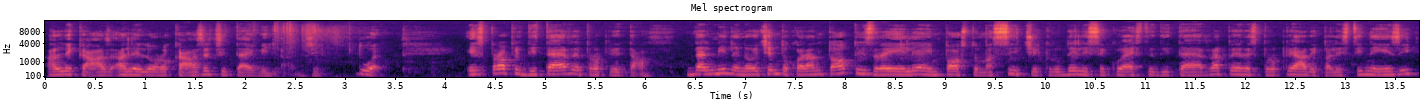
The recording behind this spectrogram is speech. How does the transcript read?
alle, case, alle loro case, città e villaggi. 2. Espropri di terre e proprietà. Dal 1948 Israele ha imposto massicci e crudeli sequestri di terra per espropriare i palestinesi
